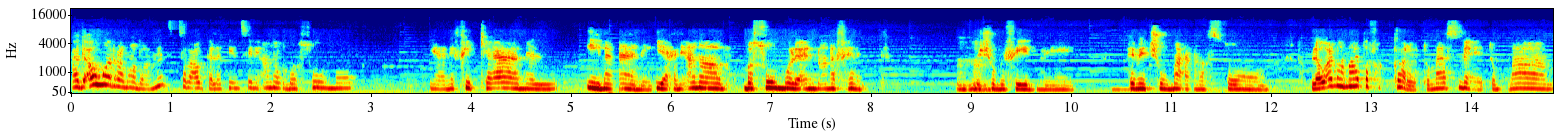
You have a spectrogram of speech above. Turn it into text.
هذا أول رمضان من 37 سنة أنا بصومه. يعني في كامل إيماني. يعني أنا بصومه لأنه أنا فهمت شو بفيدني فهمت شو معنى الصوم. لو أنا ما تفكرت وما سمعت وما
